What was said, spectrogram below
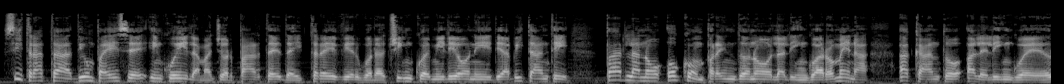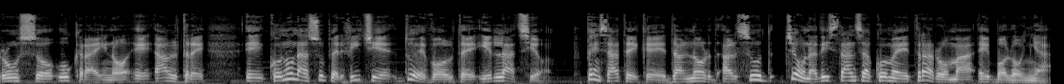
Si tratta di un paese in cui la maggior parte dei 3,5 milioni di abitanti parlano o comprendono la lingua romena, accanto alle lingue russo, ucraino e altre, e con una superficie due volte il Lazio. Pensate che dal nord al sud c'è una distanza come tra Roma e Bologna.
